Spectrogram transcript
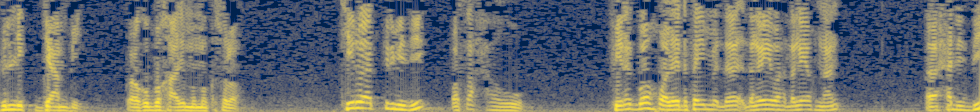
jullik jaam bi kooku Buxaari moom ma ko solo ci riwaayat Tirmidi wa saxahu fii nag boo xoolee dafay da ngay wax da ngay wax naan xadis bi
